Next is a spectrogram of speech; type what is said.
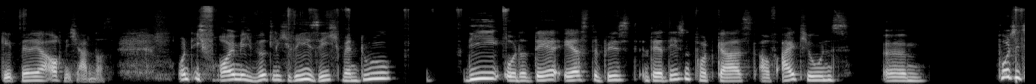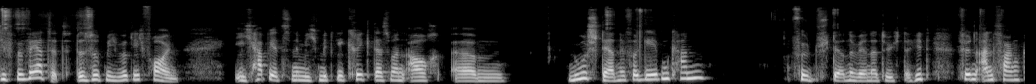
Geht mir ja auch nicht anders. Und ich freue mich wirklich riesig, wenn du die oder der Erste bist, der diesen Podcast auf iTunes ähm, positiv bewertet. Das würde mich wirklich freuen. Ich habe jetzt nämlich mitgekriegt, dass man auch ähm, nur Sterne vergeben kann. Fünf Sterne wäre natürlich der Hit für den Anfang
